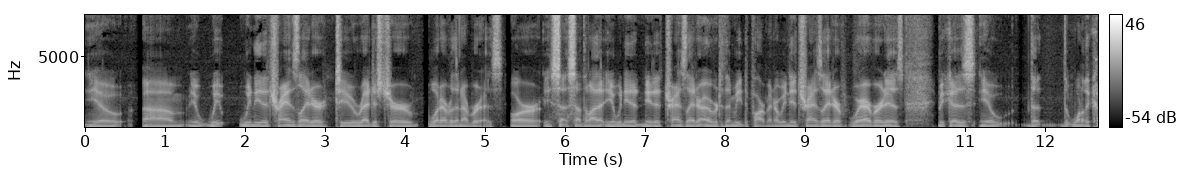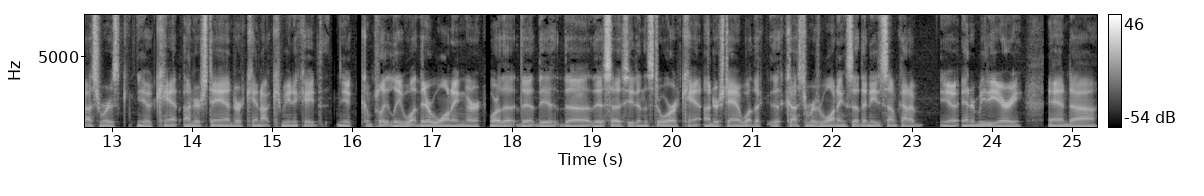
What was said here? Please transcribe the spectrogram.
you know, um, you know, we we need a translator to register whatever the number is, or something like that. You know, we need a, need a translator over to the meat department, or we need a translator wherever it is, because you know the, the one of the customers you know can't understand or cannot communicate you know, completely what they're wanting, or or the the, the the the associate in the store can't understand what the, the customer is wanting, so they need some kind of you know intermediary and uh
